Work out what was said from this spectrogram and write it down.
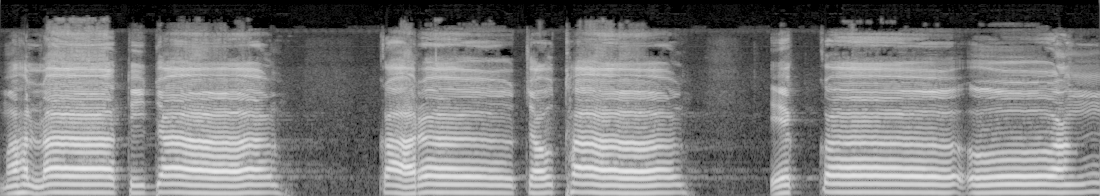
ਮਹੱਲਾ ਤੀਜਾ। ਘਰ ਚੌਥਾ ਇੱਕ ਓੰਕਾਰ।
